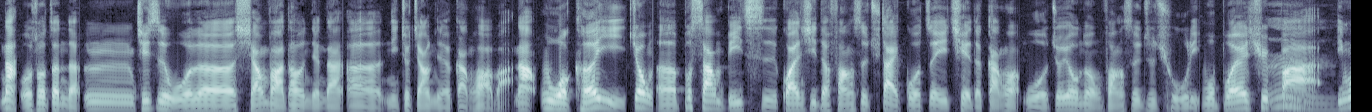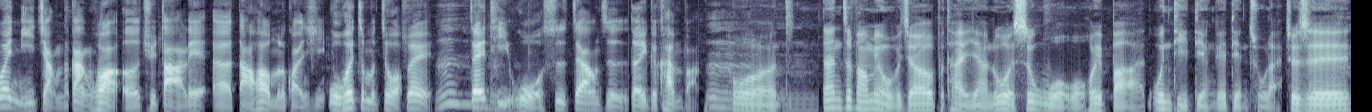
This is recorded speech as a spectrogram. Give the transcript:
那我说真的，嗯，其实我的想法都很简单，呃，你就讲你的干话吧。那我可以用呃不伤彼此关系的方式去带过这一切的干话，我就用这种方式去处理，我不会去把因为你讲的干话而去打裂呃打坏我们的关系，我会这么做。所以这一题我是这样子的一个看法。嗯，我但这方面我比较不太一样。如果是我，我会把问题点给点出来，就是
